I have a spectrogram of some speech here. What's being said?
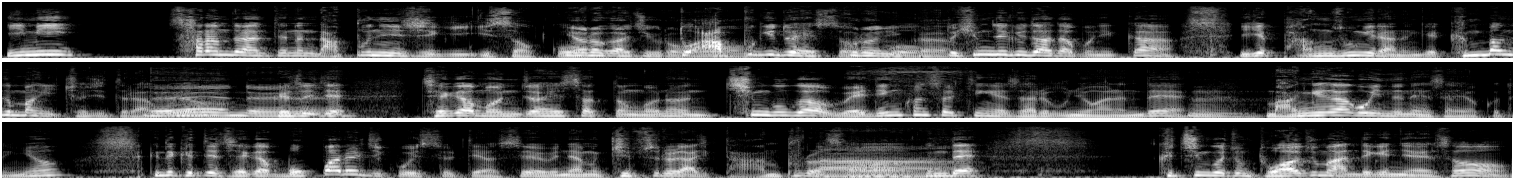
이미 사람들한테는 나쁜 인식이 있었고 여러 가지로 또 아프기도 했었고 그러니까요. 또 힘들기도 하다 보니까 이게 방송이라는 게 금방 금방 잊혀지더라고요. 네, 네. 그래서 이제 제가 먼저 했었던 거는 친구가 웨딩 컨설팅 회사를 운영하는데 음. 망해가고 있는 회사였거든요. 근데 그때 제가 목발을 짚고 있을 때였어요. 왜냐하면 깁스를 아직 다 안 풀어서. 아. 근데 그 친구가 좀 도와주면 안 되겠냐 해서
